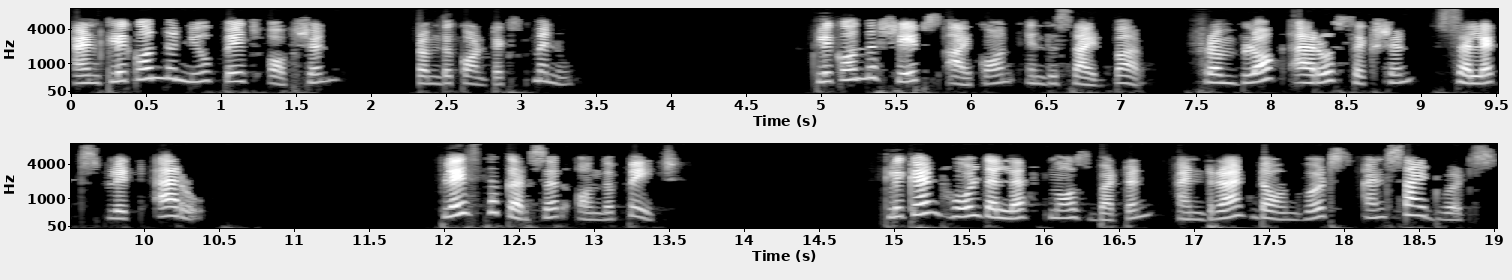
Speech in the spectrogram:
and click on the New Page option from the context menu. Click on the Shapes icon in the sidebar. From Block Arrow section, select Split Arrow. Place the cursor on the page. Click and hold the left mouse button and drag downwards and sidewards.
